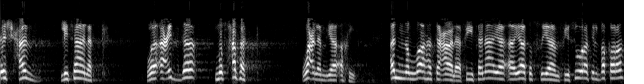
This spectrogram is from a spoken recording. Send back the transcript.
اشحذ لسانك وأعد مصحفك واعلم يا أخي أن الله تعالى في ثنايا آيات الصيام في سورة البقرة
